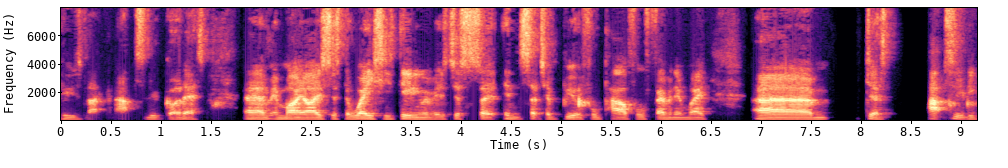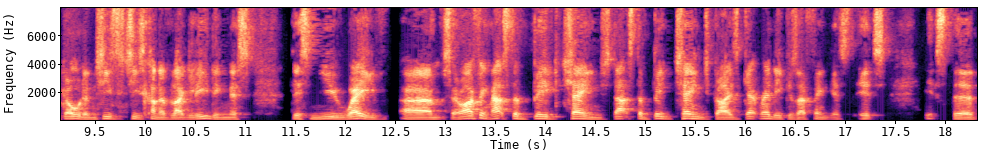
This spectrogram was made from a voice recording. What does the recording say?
who's like an absolute goddess. Um, in my eyes just the way she's dealing with it is just so in such a beautiful powerful feminine way. Um, just absolutely golden. She's she's kind of like leading this this new wave. Um, so I think that's the big change. That's the big change, guys. Get ready because I think it's it's it's the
